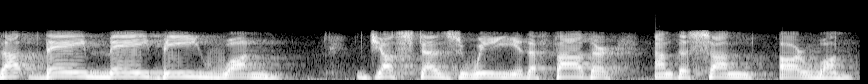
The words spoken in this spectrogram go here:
that they may be one, just as we, the Father and the Son, are one.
